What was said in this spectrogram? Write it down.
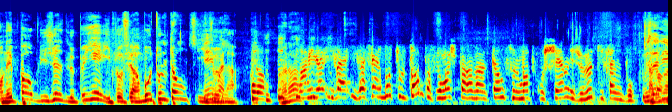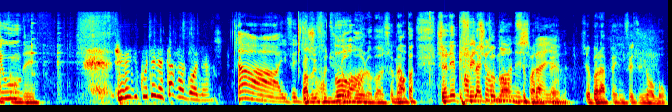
On n'est pas obligé de le payer. Il peut faire beau tout le temps. s'il Et veut. voilà. Non. Voilà. Non, il, va, il, va, il va faire beau tout le temps parce que moi, je pars en vacances le mois prochain et je veux qu'il fasse beau. Vous Alors, allez où attendez. Je vais du côté de Tarragone. Ah, il fait Ah, toujours il fait beau. toujours beau hein. là-bas. c'est même pas- J'allais prendre la commande, c'est pas la Espagne. peine. C'est pas la peine, il fait toujours beau.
